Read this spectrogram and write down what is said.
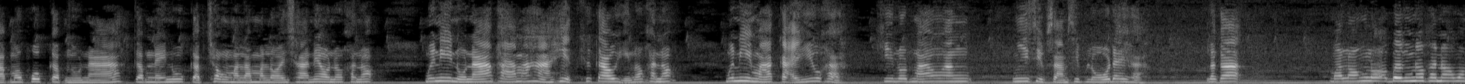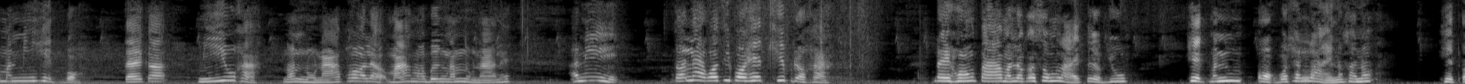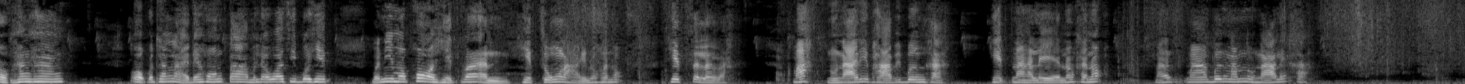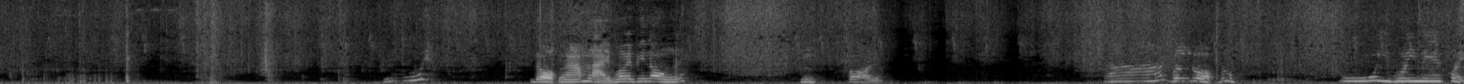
ลับมาพบกับหนูนากับนายนุกับช่องมาลำมาลอยชาแนลเนาะค่ะเนาะเมื่อนี้หนูนาพามาหาเห็ดคือเก่าอีกเนาะค่ะเนาะเมื่อนี้มาไก่อยู่ค่ะ ขี่รถมาวังยี่สิบสามสิบโลได้ค่ะ แล้วก็มาลองรอเบิ้งเนาะค่ะเนาะว่ามันมีเห็ดบ่แต่ก็มีอยู่ค่ะนอนหนูนาพ่อแล้วมามาเบิ้งน้ำหนูนาเลย อันนี้ตอนแรกว่าที่พอเฮ็ดคลิปดอกค่ะได้ห้องตามันแล้วก็ทรงหลายเติบอยู่เห็ดมันออกบ่ทันหลายเนาะคะเนาะ เห็ดออกห่างๆ ออกบ่ทันหลายได้ห้องตามันแล้วว่าที่บ่เห็ดวันนี้มาพ่อเห็ดว่าอันเห็ดทรงหลายเนาะค่ะเนาะเห็ดสละล่ะมาหนูนาที่พาไปเบิ้งค่ะ เห็ดนาแหล่เนาะค่ะเนาะมามาเบิ้งน้ำหนูนาเลยค่ะดอกงามหลายพ่อแม่พี่น้องเลยนี่พ่อนี่อาเบิ่งดอกดูอุ้ยพ่อยแม่ข่อย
